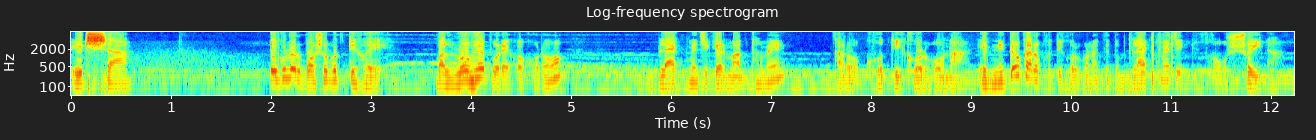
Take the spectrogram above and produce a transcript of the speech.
ঈর্ষা, এগুলোর বশবর্তী হয়ে বা লোভে পড়ে কখনো ব্ল্যাক ম্যাজিকের মাধ্যমে কারও ক্ষতি করব না। এমনিতেও কারও ক্ষতি করব না, কিন্তু ব্ল্যাক ম্যাজিক অবশ্যই না।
